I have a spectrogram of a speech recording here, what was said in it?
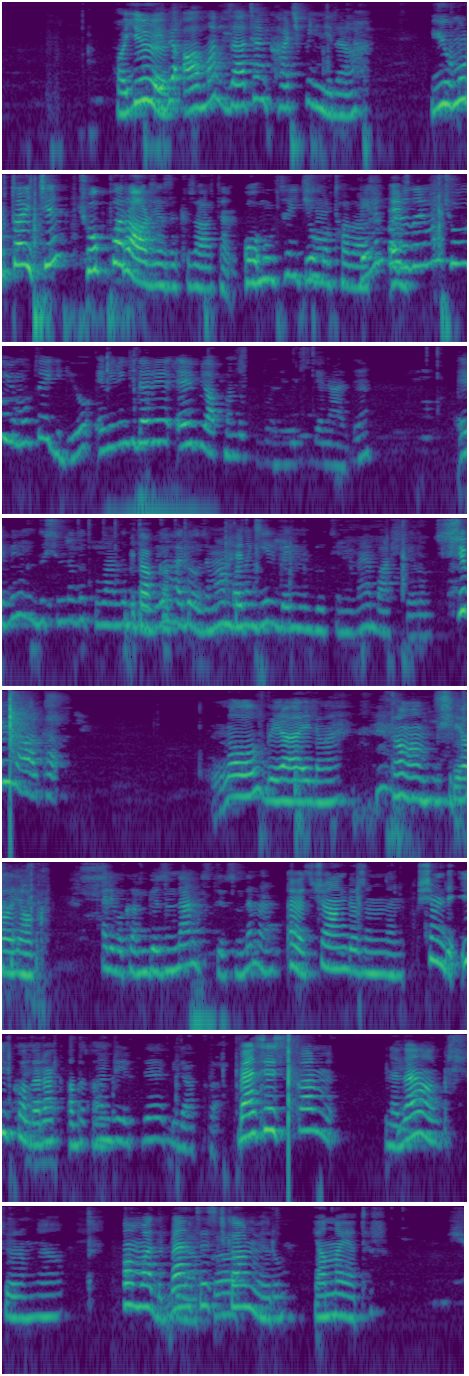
hayır Evi almak zaten kaç bin lira? Yumurta için çok para harcadık zaten. O Yumurta için. yumurtalar. Benim paralarımın çoğu yumurtaya gidiyor. Emir'inkileri ev yapmada kullanıyoruz genelde. Evin dışında da kullandığımız Bir dakika. oluyor. Hadi o zaman bana gir benim rutinime başlayalım. Şimdi arka. Ne oldu ya elime? tamam bir şey yok. Hadi bakalım gözünden tutuyorsun değil mi? Evet şu an gözümden. Şimdi ilk olarak adı kaldı. Öncelikle bir dakika. Ben ses çıkarmıyorum. Neden alkışlıyorum ya? Tamam hadi ben Bir ses dakika. çıkarmıyorum. Yanına yatır.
